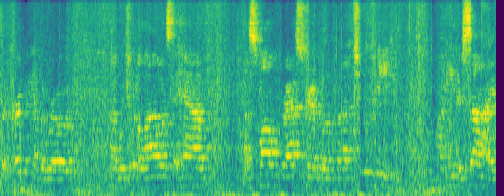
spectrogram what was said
the curbing of the road, uh, which would allow us to have a small grass strip of uh, two feet on either side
